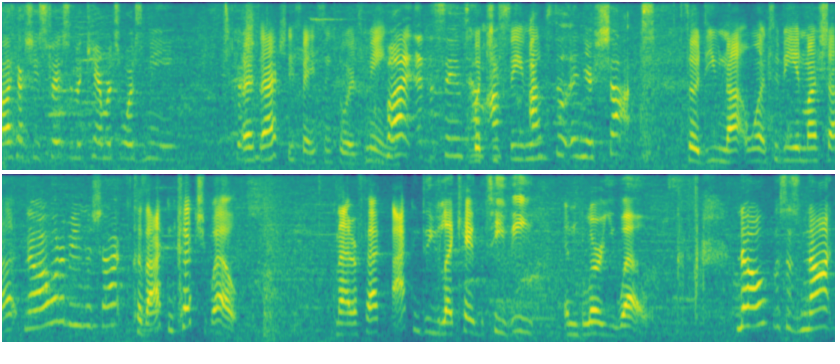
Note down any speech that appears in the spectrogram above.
I like how she's facing the camera towards me. It's she- actually facing towards me. But at the same time, But you I'm, see me? I'm still in your shot. So do you not want to be in my shot? No, I want to be in your shot. Because I can cut you out. Matter of fact, I can do you like cable TV and blur you out. No, this is not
